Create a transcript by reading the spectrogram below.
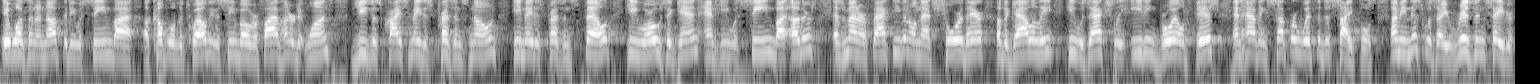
it wasn't enough that he was seen by a couple of the twelve. He was seen by over 500 at once. Jesus Christ made his presence known. He made his presence felt. He rose again and he was seen by others. As a matter of fact, even on that shore there of the Galilee, he was actually eating broiled fish and having supper with the disciples. I mean, this was a risen Savior.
